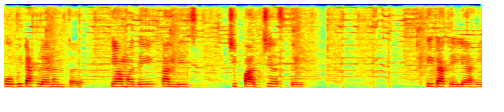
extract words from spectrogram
कोबी टाकल्यानंतर यामध्ये कांदीची पात जी असते ती टाकलेली आहे.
